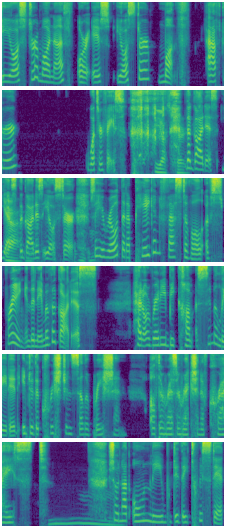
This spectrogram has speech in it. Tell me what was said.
Eoster or is Eoster month after what's her face? The goddess. Yes, Yeah, the yeah. goddess Eoster. Mhm. So he wrote that a pagan festival of spring in the name of the goddess had already become assimilated into the Christian celebration of the resurrection of Christ. Mm. So not only did they twist it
